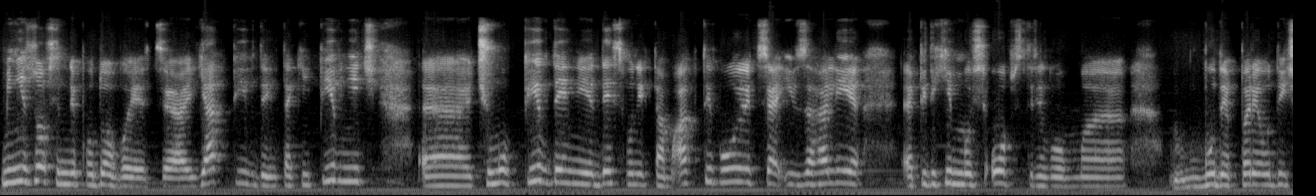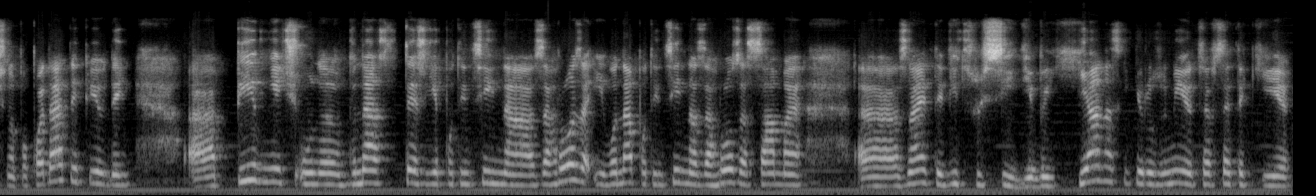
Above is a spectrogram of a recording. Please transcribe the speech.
Мені зовсім не подобається як південь, так і північ. Е, чому південь десь вони там активуються і взагалі е, під якимось обстрілом буде періодично попадати південь. Північ в нас теж є потенційна загроза, і вона потенційна загроза саме. Е, Знаєте, від сусідів. Я наскільки розумію, це все-таки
